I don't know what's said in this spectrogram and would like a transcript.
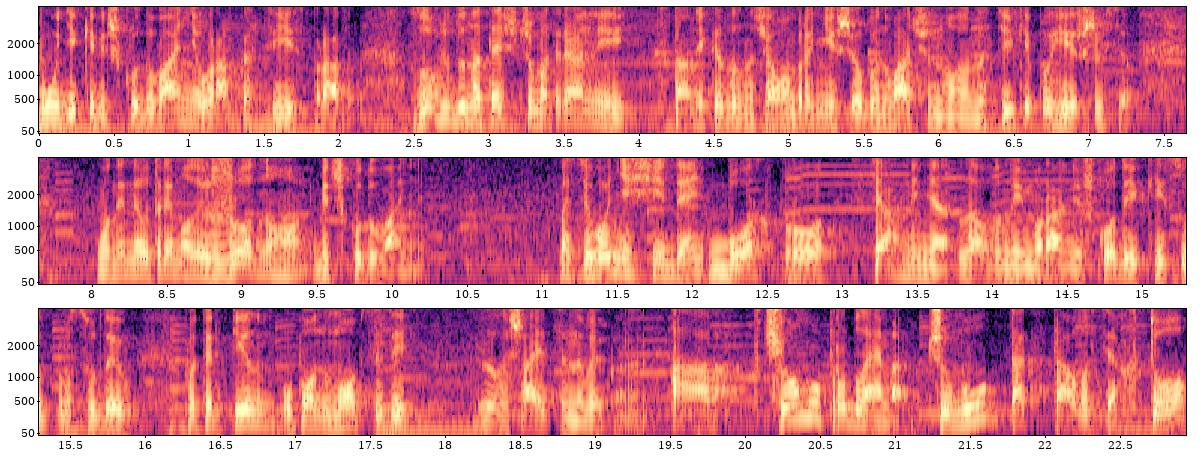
будь-яке відшкодування у рамках цієї справи? З огляду на те, що матеріальний стан, який зазначав вам раніше, обвинуваченого настільки погіршився, вони не отримали жодного відшкодування. На сьогоднішній день борг про стягнення завданої моральної шкоди, який суд просудив потерпілим у повному обсязі, залишається невиконаним. А в чому проблема? Чому так сталося? Хто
